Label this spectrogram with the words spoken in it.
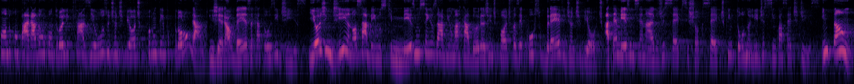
quando comparada a um controle que fazia uso de antibiótico por um tempo prolongado, em geral 10 10 a 14 dias. E hoje em dia nós sabemos que mesmo sem usar biomarcador, a gente pode fazer curso breve de antibiótico, até mesmo em cenários de sepse, choque séptico, em torno ali de 5 a 7 dias. Então,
